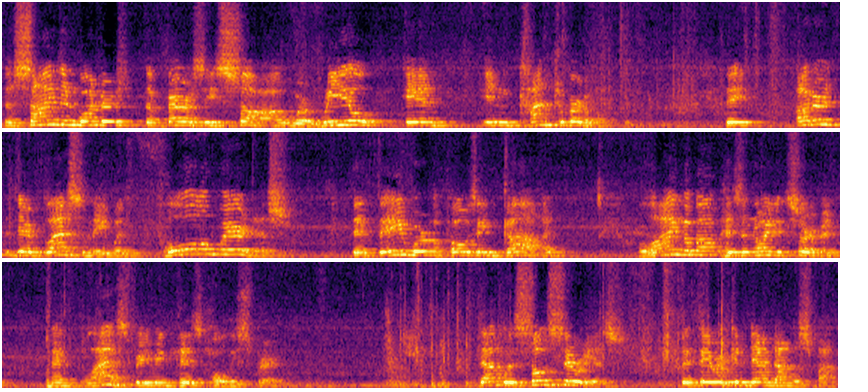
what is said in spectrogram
The signs and wonders the Pharisees saw were real and incontrovertible. They uttered their blasphemy with full awareness that they were opposing God, lying about his anointed servant, and blaspheming his Holy Spirit. That was so serious that they were condemned on the spot.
